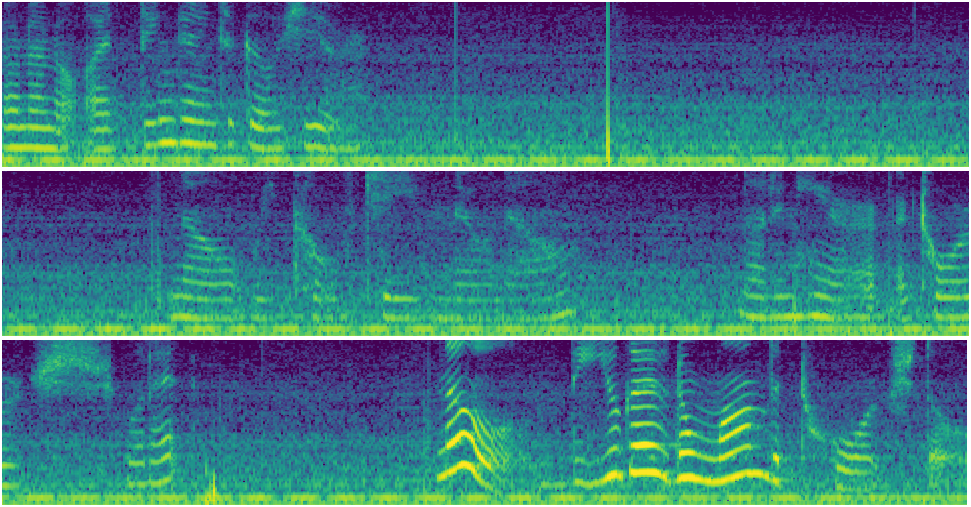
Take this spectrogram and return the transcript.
No, no, no. I think I need to go here. No, we cove cave. No, no. Not in here. A torch. What it? No, the, you guys don't want the torch though.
